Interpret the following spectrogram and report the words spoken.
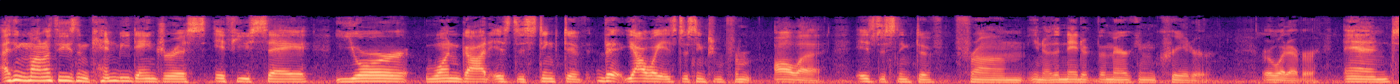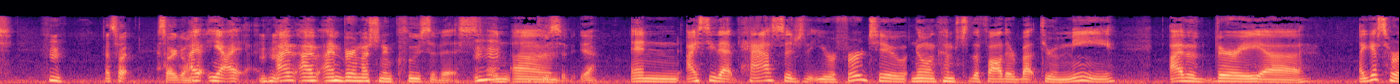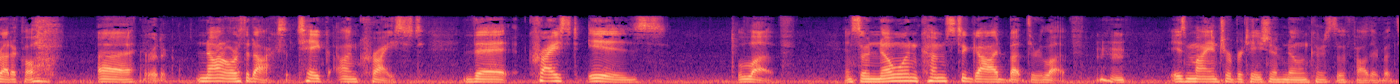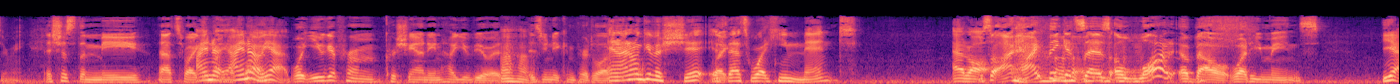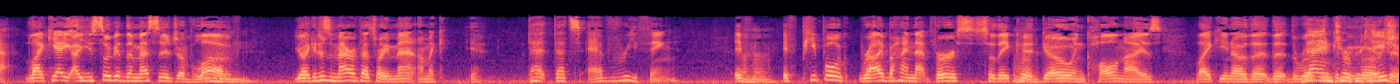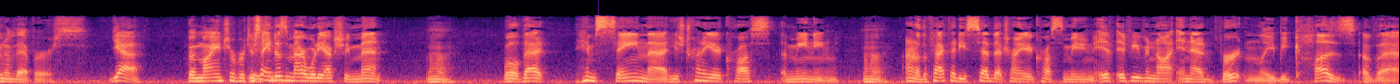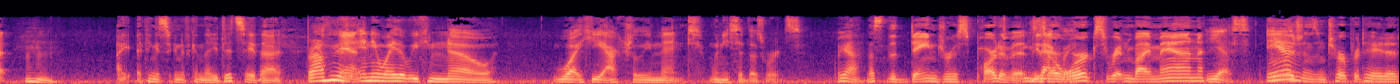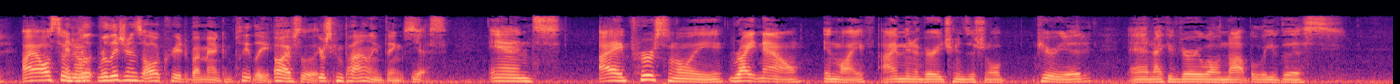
I think monotheism can be dangerous if you say your one God is distinctive, that Yahweh is distinctive from Allah, is distinctive from, you know, the Native American creator or whatever. And hmm. That's what. Sorry, go on. I, yeah, I, mm-hmm. I'm, I'm I'm very much an inclusivist, mm-hmm. and um, Inclusive. Yeah. And I see that passage that you referred to. No one comes to the Father but through me. I have a very, uh, I guess, heretical, uh, Heretical. non-orthodox take on Christ. That Christ is love, and so no one comes to God but through love. Mhm. Is my interpretation of no one comes to the Father but through me. It's just the me. That's why I, I know- I know, on. yeah. What you get from Christianity and how you view it is Uh-huh. unique compared to a lot And I don't give a shit if Like- that's what he meant at all. So I, I think it says a lot about what he means. yeah, Like, yeah, you still get the message of love. Mm. You're like, it doesn't matter if that's what he meant. I'm like, yeah, that that's everything. If Uh-huh. if people rally behind that verse so they could go and colonize, like you know the the, the that religion could be moved over interpretation of that verse. yeah, But my interpretation. you're saying it doesn't matter what he actually meant. Uh-huh. Well, that him saying that he's trying to get across a meaning. Uh-huh. I don't know the fact that he said that trying to get across the meaning, if, if even not inadvertently, because of that. Mhm. I, I think it's significant that he did say that. But I don't think there's And- any way that we can know what he actually meant when he said those words. Well, yeah, that's the dangerous part of it. These are works written by man. Yes, and Religion's interpreted. I also And re- religion is all created by man completely. oh, absolutely. You're just compiling things. Yes. And I personally, right now in life, I'm in a very transitional period, and I could very well not believe this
